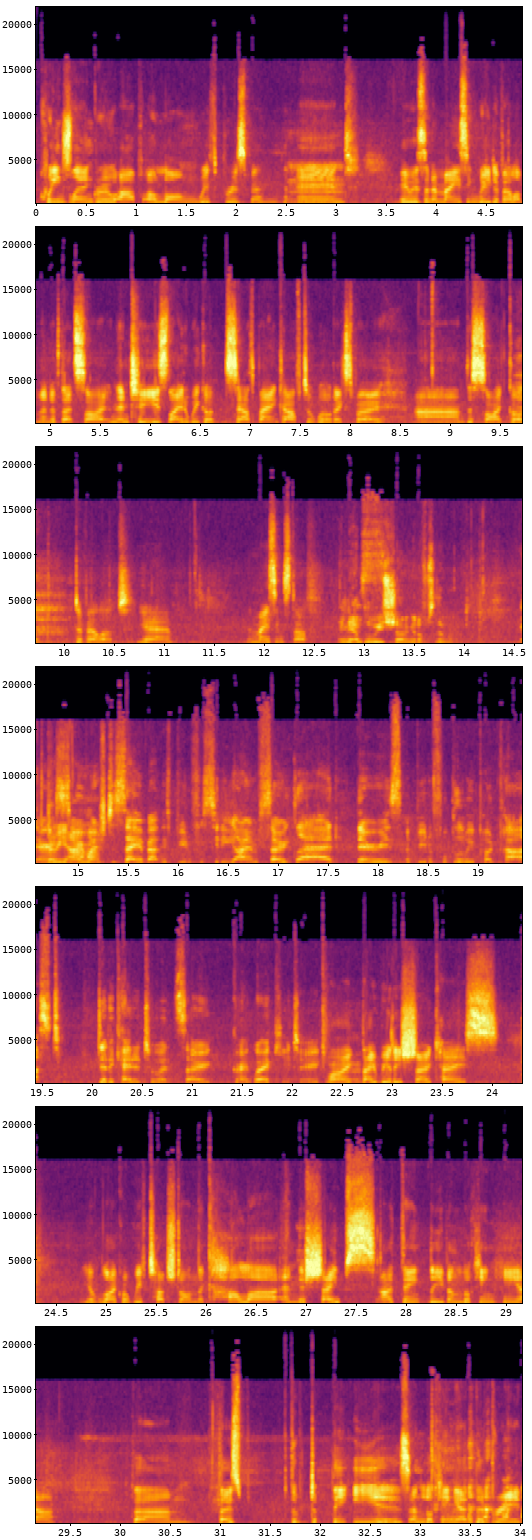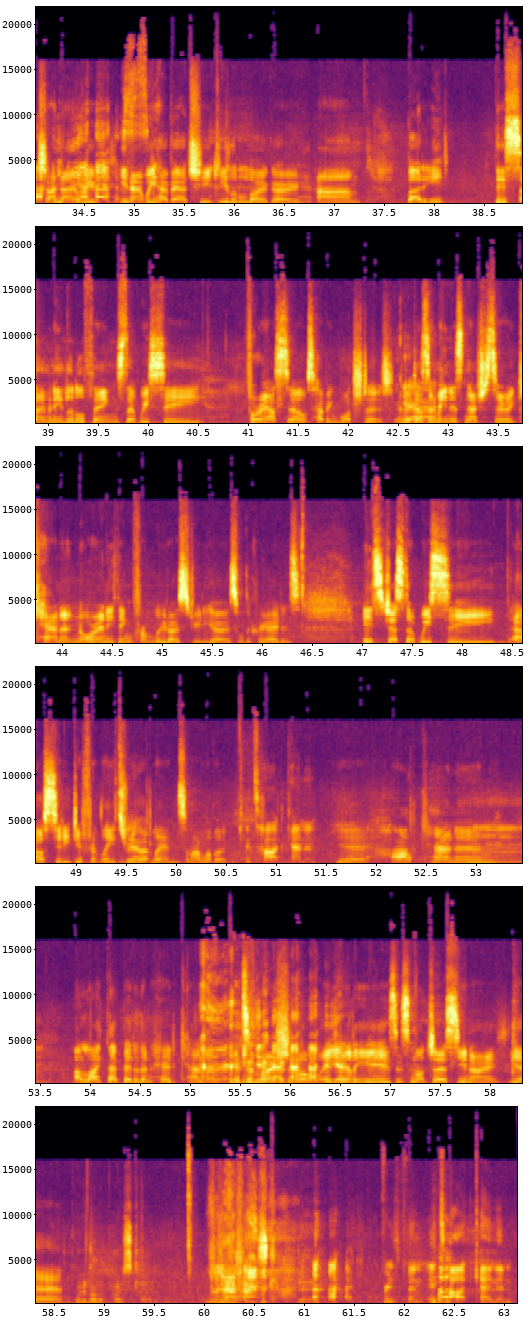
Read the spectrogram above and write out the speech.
Queensland grew up along with Brisbane and it was an amazing redevelopment of that site. And then two years later, we got South Bank after World Expo. Um, the site got developed. Yeah, amazing stuff. And now Bluey's showing it off to the world. There There is so much to say about this beautiful city. I am so glad there is a beautiful Bluey podcast dedicated to it. So great work, you two. Like they really showcase, like what we've touched on, the colour and the shapes. I think even looking here, the, um, those the, the ears and looking at the bridge. I know we've you know we have our cheeky little logo, um, but it there's so many little things that we see for ourselves having watched it. And it doesn't mean it's necessarily canon or anything from Ludo Studios or the creators. It's just that we see our city differently through Yeah. that lens, and I love it. It's heart canon. Yeah, heart canon. Hmm. I like that better than head canon. It's emotional. It Yeah. really is. It's not just, you know, yeah. Put it on a postcard. Brisbane. It's heart canon.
